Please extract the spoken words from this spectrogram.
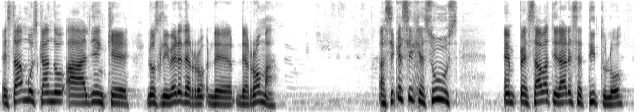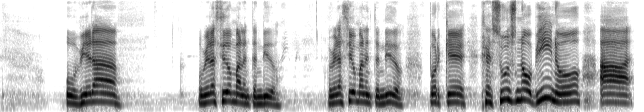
Estaban buscando a alguien que los libere de, de, de Roma. Así que si Jesús empezaba a tirar ese título, hubiera, hubiera sido malentendido. Hubiera sido malentendido. Porque Jesús no vino a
